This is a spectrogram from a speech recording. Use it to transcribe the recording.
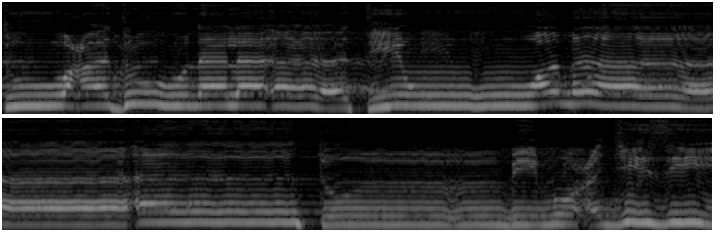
توعدون لآت وما أنتم بمعجزين.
